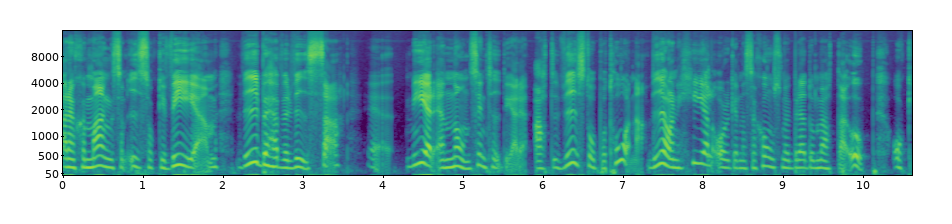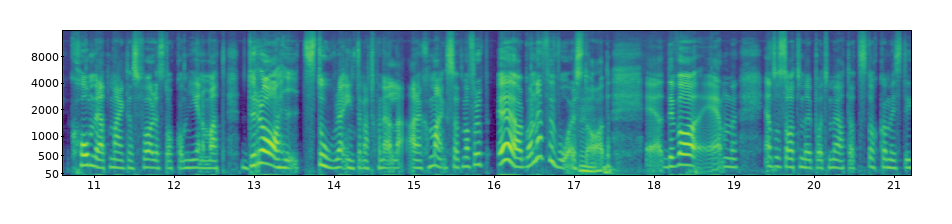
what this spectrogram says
arrangemang som ishockey-VM. Vi behöver visa eh, mer än någonsin tidigare att vi står på tårna. Vi har en hel organisation som är beredd att möta upp och kommer att marknadsföra Stockholm genom att dra hit stora internationella arrangemang så att man får upp ögonen för vår mm. stad. Mm. Det var en, en som sa till mig på ett möte att Stockholm är the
